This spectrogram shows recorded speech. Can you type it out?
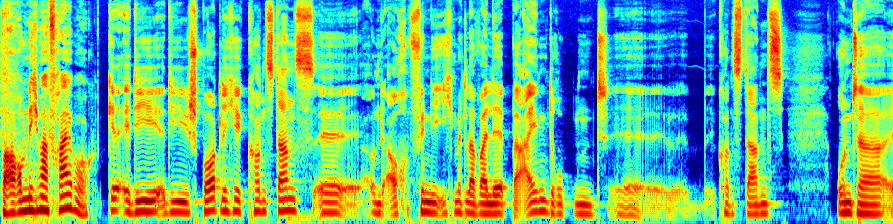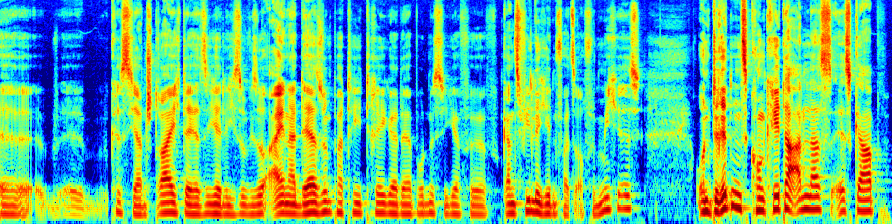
Warum nicht mal Freiburg? Die, die sportliche Konstanz äh, und auch, finde ich, mittlerweile beeindruckend äh, Konstanz unter äh, äh, Christian Streich, der ja sicherlich sowieso einer der Sympathieträger der Bundesliga für ganz viele, jedenfalls auch für mich ist. Und drittens, konkreter Anlass, es gab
